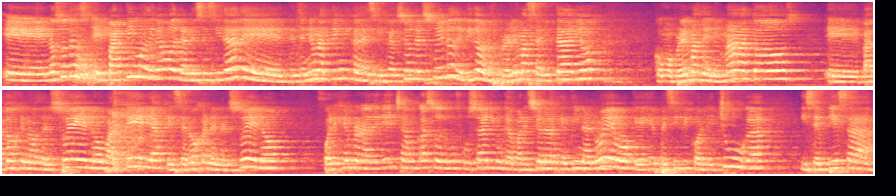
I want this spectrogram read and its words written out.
eh, nosotros eh, partimos, digamos, de la necesidad de, tener una técnica de desinfección del suelo debido a los problemas sanitarios, como problemas de nematodos, patógenos del suelo, bacterias que se alojan en el suelo, por ejemplo, a la derecha, un caso de un fusarium que apareció en Argentina nuevo, que es específico a lechuga, y se empieza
